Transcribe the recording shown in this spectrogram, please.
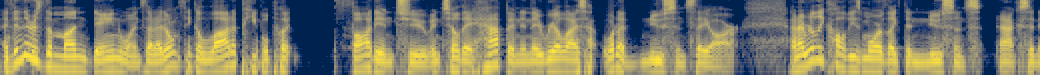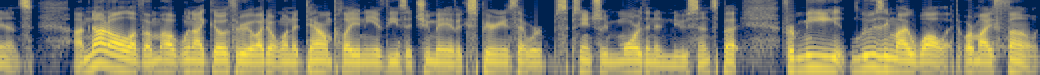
And then there's the mundane ones that I don't think a lot of people put thought into until they happen and they realize what a nuisance they are. And I really call these more of like the nuisance accidents. Um, not all of them. Uh, when I go through, I don't want to downplay any of these that you may have experienced that were substantially more than a nuisance. But for me, losing my wallet or my phone,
